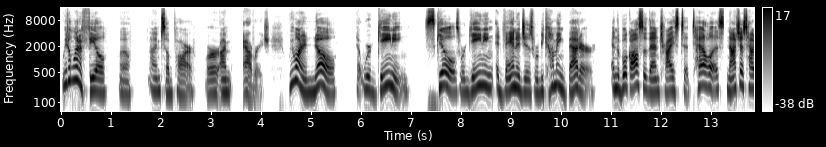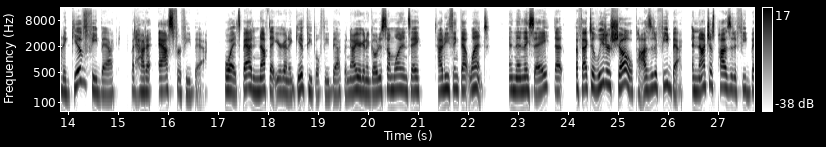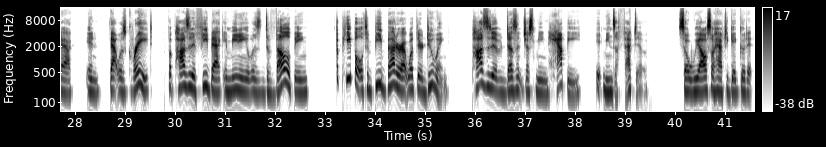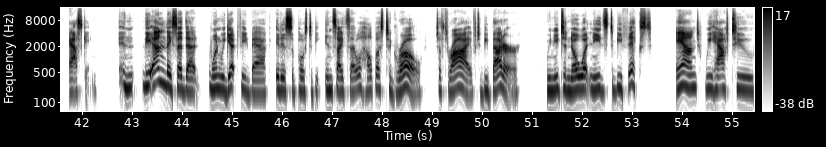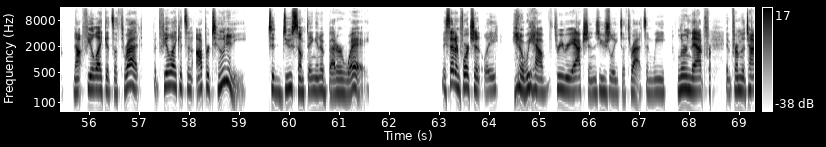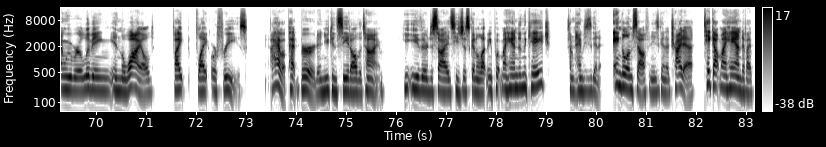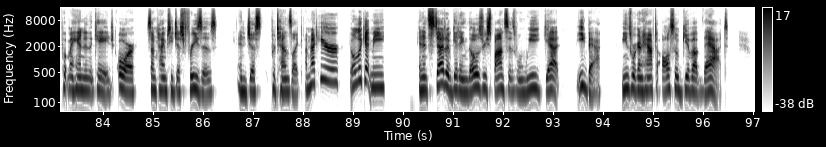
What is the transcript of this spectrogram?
We don't want to feel, well, I'm subpar or I'm average. We want to know that we're gaining skills, we're gaining advantages, we're becoming better. And the book also then tries to tell us not just how to give feedback, but how to ask for feedback. Boy, it's bad enough that you're going to give people feedback, but now you're going to go to someone and say, How do you think that went? And then they say that effective leaders show positive feedback and not just positive feedback in that was great, but positive feedback in meaning it was developing the people to be better at what they're doing. Positive doesn't just mean happy, it means effective. So we also have to get good at asking. In the end, they said that when we get feedback, it is supposed to be insights that will help us to grow, to thrive, to be better. We need to know what needs to be fixed. And we have to not feel like it's a threat, but feel like it's an opportunity to do something in a better way. They said, unfortunately, you know, we have three reactions usually to threats, and we learned that from, from the time we were living in the wild fight, flight, or freeze. I have a pet bird, and you can see it all the time. He either decides he's just going to let me put my hand in the cage, sometimes he's going to angle himself and he's going to try to take out my hand if I put my hand in the cage, or sometimes he just freezes and just pretends like, I'm not here, don't look at me. And instead of getting those responses when we get feedback, means we're going to have to also give up that.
